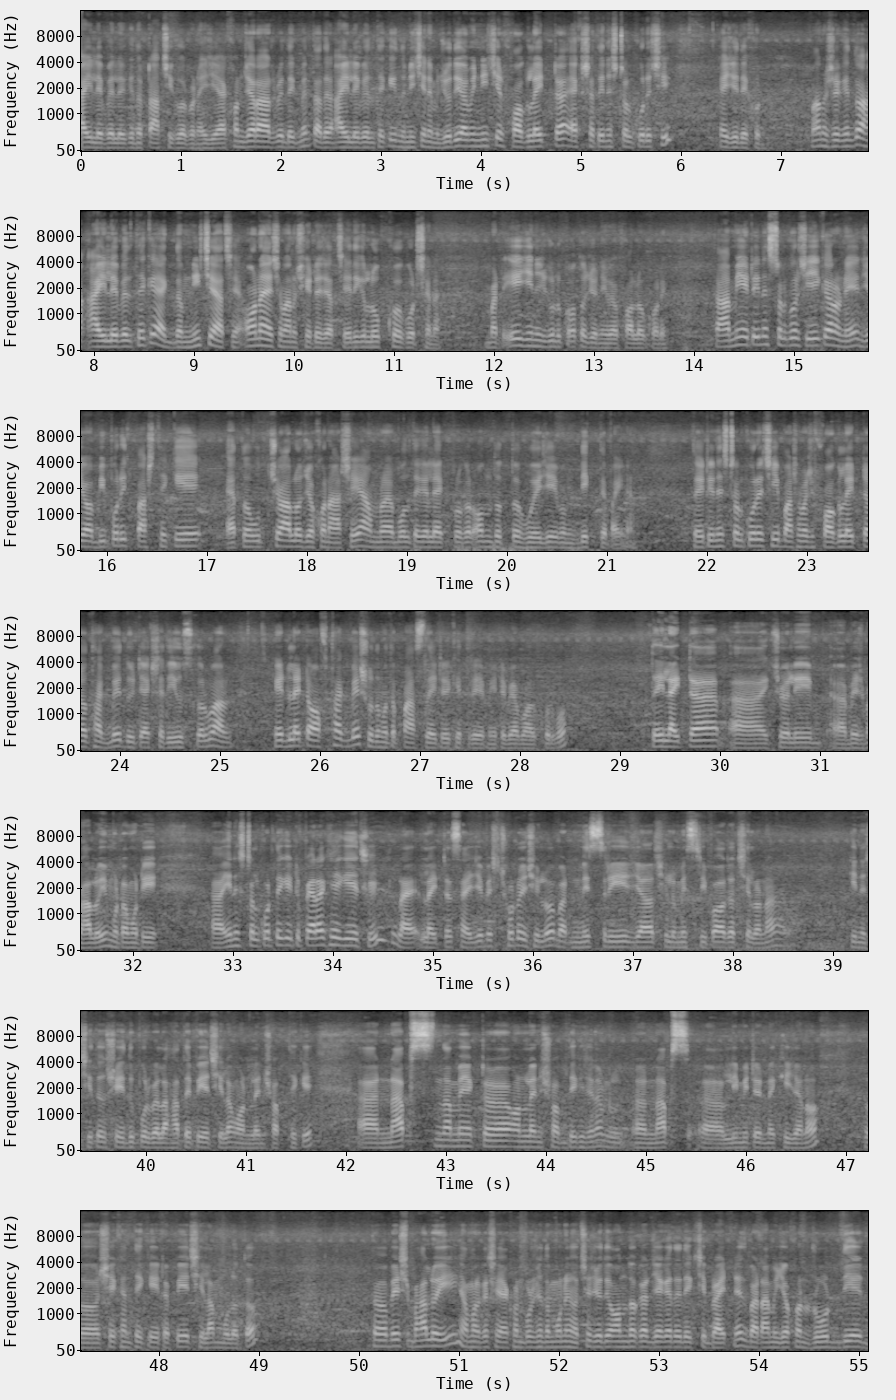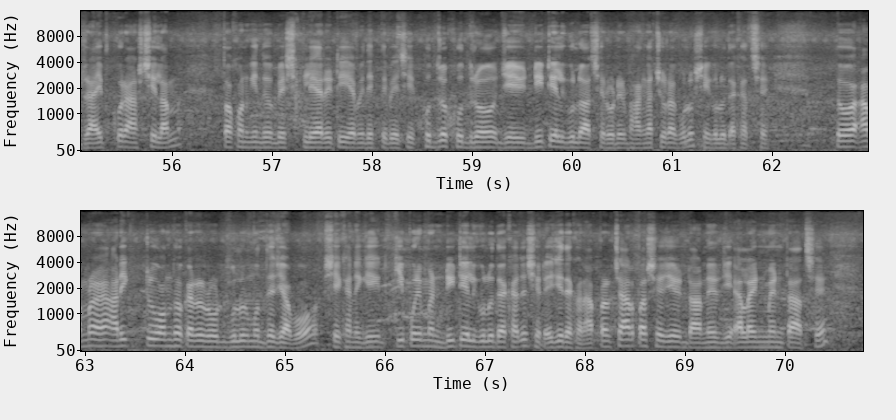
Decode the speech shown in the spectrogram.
আই লেভেলে কিন্তু টাচই করবে না। এই যে এখন যারা আসবে দেখবেন, তাদের আই লেভেল থেকে কিন্তু নিচে নেমে। যদিও আমি নিচের ফগ লাইটটা একসাথে ইনস্টল করেছি, এই যে দেখুন, মানুষের কিন্তু আই লেভেল থেকে একদম নিচে আছে, অনায়াসে মানুষ হেঁটে যাচ্ছে, এদিকে লক্ষ্যও করছে না। বাট এই জিনিসগুলো কতজনই বা ফলো করে? তা আমি এটা ইনস্টল করেছি এই কারণে যে, বিপরীত পাশ থেকে এত উচ্চ আলো যখন আসে, আমরা বলতে গেলে এক প্রকার অন্ধত্ব হয়ে যাই এবং দেখতে পাই না। তো এটা ইনস্টল করেছি, পাশাপাশি ফগ লাইটটাও থাকবে, দুইটা একসাথে ইউজ করব। আর হেডলাইটটা অফ থাকবে, শুধুমাত্র পাঁচ লাইটের ক্ষেত্রে আমি এটা ব্যবহার করব। তো এই লাইটটা অ্যাকচুয়ালি বেশ ভালোই। মোটামুটি ইনস্টল করতে গিয়ে একটু প্যারা খেয়ে গিয়েছি। লাই- লাইটটার সাইজে বেশ ছোটোই ছিল বাট মিস্ত্রি যা ছিল, মিস্ত্রি পাওয়া যাচ্ছিল না। কিনেছি তো সেই দুপুরবেলা হাতে পেয়েছিলাম অনলাইন শপ থেকে। নাপস নামে একটা অনলাইন শপ দেখেছিলাম নাপস লিমিটেড না কি জানো তো সেখান থেকে এটা পেয়েছিলাম মূলত। তো বেশ ভালোই আমার কাছে এখন পর্যন্ত মনে হচ্ছে। যদি অন্ধকার জায়গাতে দেখছি ব্রাইটনেস বাট আমি যখন রোড দিয়ে ড্রাইভ করে আসছিলাম, তখন কিন্তু বেশ ক্লিয়ারিটি আমি দেখতে পেয়েছি। ক্ষুদ্র ক্ষুদ্র যে ডিটেলগুলো আছে রোডের ভাঙাচোরাগুলো, সেগুলো দেখাচ্ছে। তো আমরা আরেকটু অন্ধকারের রোডগুলোর মধ্যে যাব। সেখানে গিয়ে কী পরিমাণ ডিটেলগুলো দেখা যায় সেটাই যে দেখুন, আপনার চারপাশে যে ডানের যে অ্যালাইনমেন্টটা আছে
